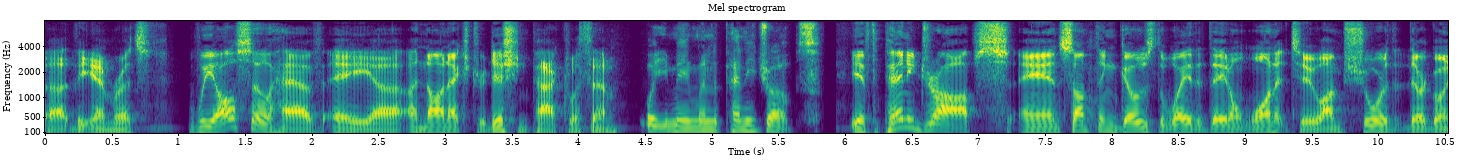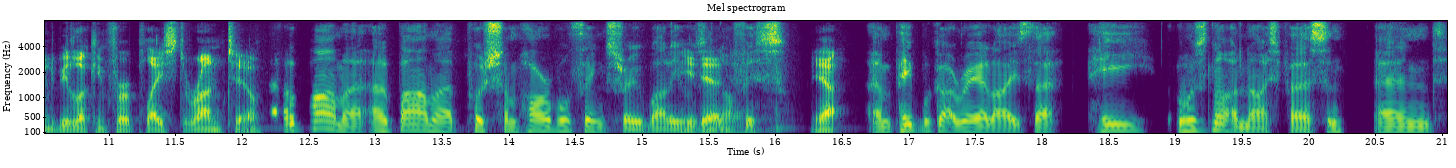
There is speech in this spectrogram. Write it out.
uh, the Emirates, we also have a uh, a non extradition pact with them. What you mean when the penny drops? If the penny drops and something goes the way that they don't want it to, I'm sure that they're going to be looking for a place to run to. Obama, Obama pushed some horrible things through while he, he was did, in office. Yeah, and people got to realize that he was not a nice person, and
